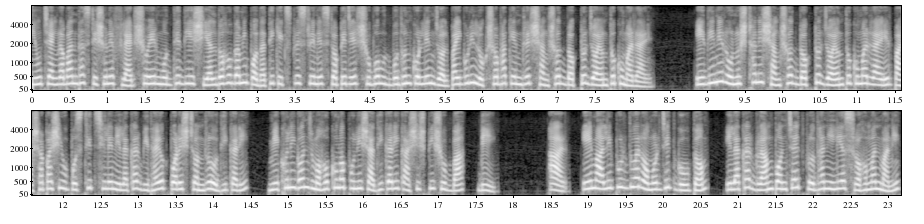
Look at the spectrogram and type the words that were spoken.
নিউ চ্যাংরাবান্ধা স্টেশনে ফ্ল্যাগ শো এর মধ্যে দিয়ে শিয়ালদহগামী পদাতিক এক্সপ্রেস ট্রেনের স্টপেজের শুভ উদ্বোধন করলেন জলপাইগুড়ি লোকসভা কেন্দ্রের সাংসদ ড জয়ন্ত কুমার রায় এদিনের অনুষ্ঠানে সাংসদ ড জয়ন্ত কুমার রায়ের পাশাপাশি উপস্থিত ছিলেন এলাকার বিধায়ক পরেশচন্দ্র অধিকারী মেখলিগঞ্জ মহকুমা পুলিশ আধিকারিক Ashis P Subba D R, M Alipurduar Amarjit Gautam, এলাকার গ্রাম পঞ্চায়েত প্রধান ইলিয়াস রহমান মানিক,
